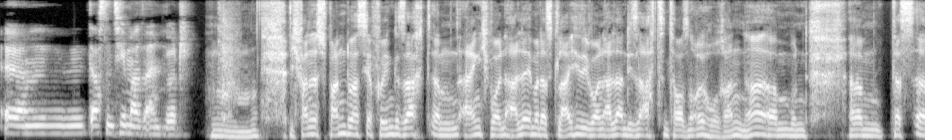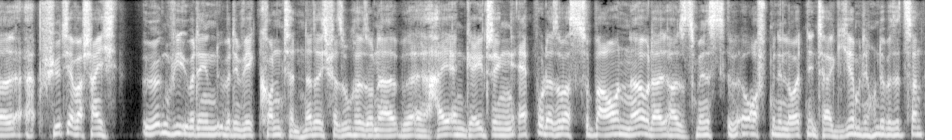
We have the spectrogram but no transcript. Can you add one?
ähm, das ein Thema sein wird. Hm. Ich fand es spannend, du hast ja vorhin gesagt, ähm, eigentlich wollen alle immer das Gleiche, sie wollen alle an diese 18.000 Euro ran. Ne? Ähm, und ähm, das äh, führt ja wahrscheinlich irgendwie über den, über den Weg Content. Ne? Dass ich versuche, so eine äh, High-Engaging-App oder sowas zu bauen, ne? oder also zumindest äh, oft mit den Leuten interagieren, mit den Hundebesitzern.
